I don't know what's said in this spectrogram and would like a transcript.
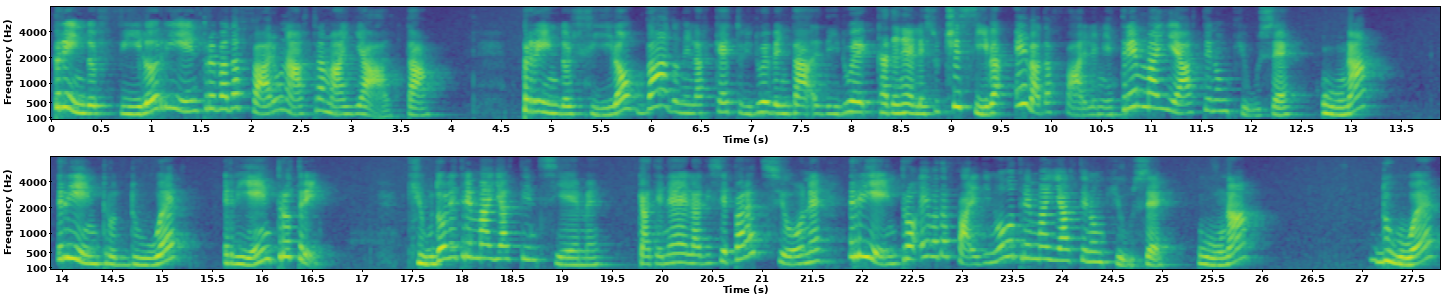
prendo il filo rientro e vado a fare un'altra maglia alta. Prendo il filo vado nell'archetto di due ventagli di due catenelle successiva e vado a fare le mie tre maglie alte non chiuse. Una rientro 2 rientro 3 chiudo le tre maglie alte insieme. Catenella di separazione rientro e vado a fare di nuovo 3 maglie alte non chiuse. Una 2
